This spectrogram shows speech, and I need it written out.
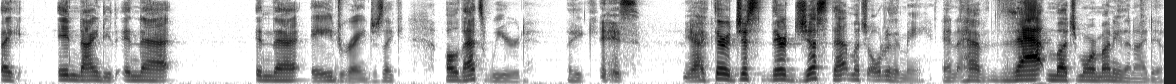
like in ninety in that in that age range. It's like, oh, that's weird. Like, It is. Yeah. like they're just they're just that much older than me and have that much more money than I do.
